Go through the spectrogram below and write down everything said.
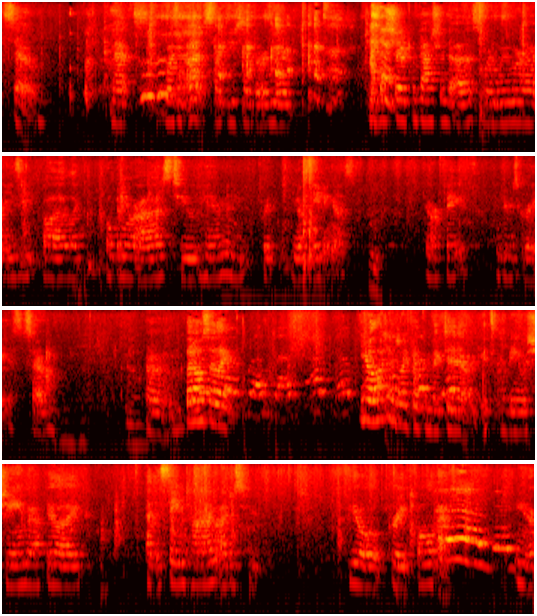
So that wasn't us, like you said, Jordan. Like Jesus showed compassion to us when we were not easy by like opening our eyes to Him and for, you know saving us Mm. through our faith and through His grace. So, um, but also like you know, a lot of times when I feel convicted, uh, it's accompanied with shame. But I feel like at the same time, I just feel grateful that you know,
